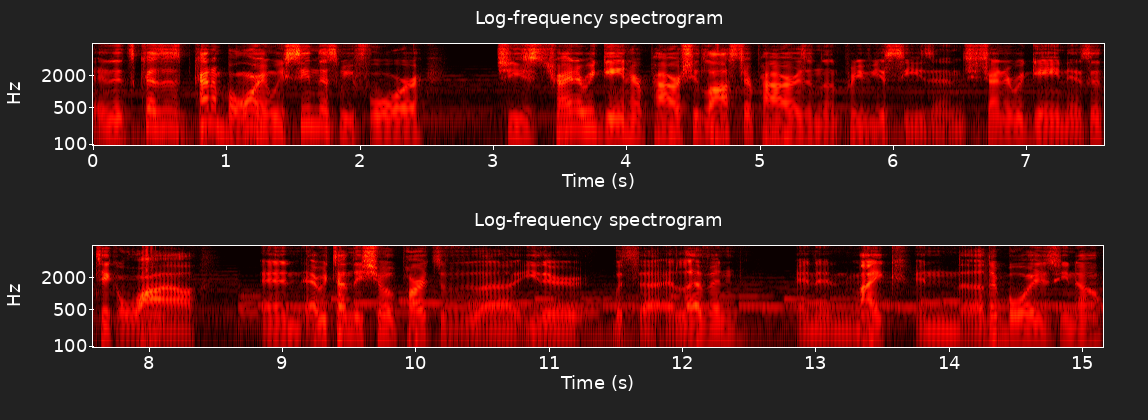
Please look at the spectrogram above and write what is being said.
And it's because it's kind of boring. We've seen this before. She's trying to regain her power. She lost her powers in the previous season. She's trying to regain it. It's gonna take a while. And every time they show parts of uh, either with uh, Eleven and then Mike and the other boys, you know,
